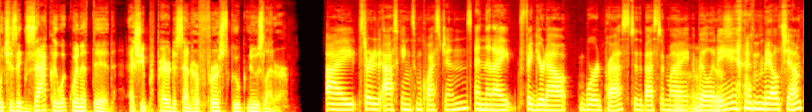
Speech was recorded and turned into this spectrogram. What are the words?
which is exactly what Gwyneth did as she prepared to send her first group newsletter. I started asking some questions and then I figured out WordPress to the best of my uh-huh, ability yes. and MailChimp.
